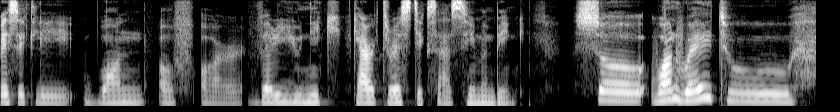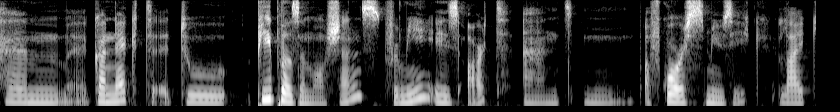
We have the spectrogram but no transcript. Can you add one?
Basically one of our very unique characteristics as human being. So one way to um, connect to people's emotions for me is art and um, of course music like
